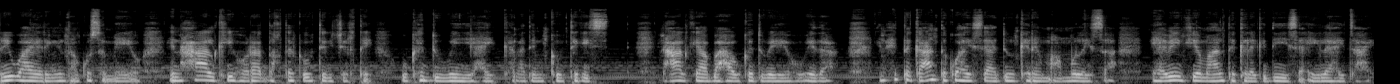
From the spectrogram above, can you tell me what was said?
rewiring intaan ku sameeyo in xaalkii hore dhakhtarka u tegi jirtay uu ka duwan yahay kanaad imika u tegaysid in xaalkii aabbaha uu ka duwan yahay hooyada. In cidda gacanta ku haysa adduunkana maamulaysa ee habeenkiiyo maalinta kala gediyeysa ay ilaahay tahay.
